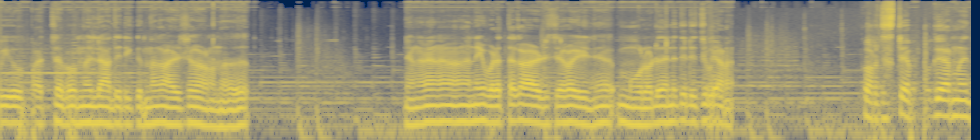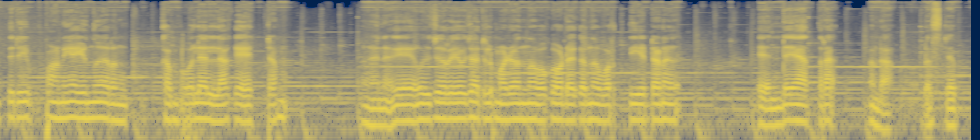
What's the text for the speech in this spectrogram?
വ്യൂ പച്ചപ്പൊന്നും ഇല്ലാതിരിക്കുന്ന കാഴ്ച കാണുന്നത്. ഞങ്ങൾ അങ്ങനെ ഇവിടുത്തെ കാഴ്ച കഴിഞ്ഞ് മുകളോട് തന്നെ തിരിച്ചു പോയാണ്. കുറച്ച് സ്റ്റെപ്പ് കയറണം ഇത്തിരി പണിയായിരുന്നു ഇറക്കം പോലെ അല്ല കയറ്റം. അങ്ങനെ ഒരു ചെറിയ ചാറ്റിൽ മഴ വന്നപ്പോൾ കോടയൊക്കെ നിവർത്തിയിട്ടാണ് എന്റെ യാത്ര. ഉണ്ടാവും സ്റ്റെപ്പ്.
